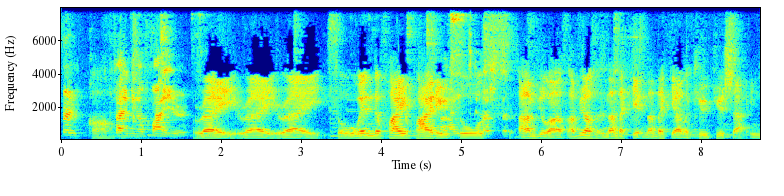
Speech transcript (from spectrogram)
for finding a fire. Right, right, right. So when the firefighters, those ambulance, ambulance ってなんだっけなんだっけあの救急車 in,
